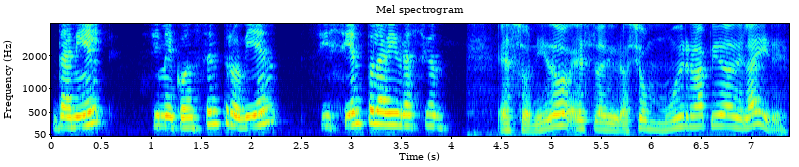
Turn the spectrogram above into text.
Daniel, si me concentro bien, sí siento la vibración. El sonido es la vibración muy rápida del aire,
